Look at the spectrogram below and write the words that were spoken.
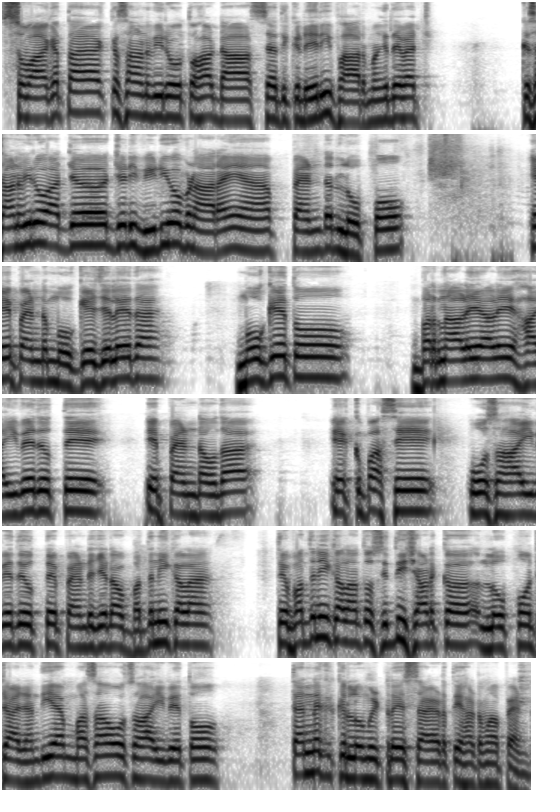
ਸਵਾਗਤ ਹੈ ਕਿਸਾਨ ਵੀਰੋ ਤੁਹਾਡਾ ਸਿੱਧਕ ਡੇਰੀ ਫਾਰਮਿੰਗ ਦੇ ਵਿੱਚ। ਕਿਸਾਨ ਵੀਰੋ, ਅੱਜ ਜਿਹੜੀ ਵੀਡੀਓ ਬਣਾ ਰਹੇ ਆ ਪਿੰਡ ਲੋਪੋਂ, ਇਹ ਪਿੰਡ ਮੋਗੇ ਜ਼ਿਲ੍ਹੇ ਦਾ ਮੋਗੇ ਤੋਂ ਬਰਨਾਲੇ ਵਾਲੇ ਹਾਈਵੇ ਦੇ ਉੱਤੇ ਇਹ ਪਿੰਡ ਆਉਂਦਾ ਇੱਕ ਪਾਸੇ ਉਸ ਹਾਈਵੇ ਦੇ ਉੱਤੇ ਪਿੰਡ ਜਿਹੜਾ ਉਹ ਬੱਧਨੀ ਕਲਾਂ ਹੈ ਤੇ ਬੱਧਨੀ ਕਲਾਂ ਤੋਂ ਸਿੱਧੀ ਸੜਕ ਲੋਪੋਂ ਚ ਆ ਜਾਂਦੀ ਹੈ। ਮਸਾਂ ਉਸ ਹਾਈਵੇ ਤੋਂ 3 ਕਿਲੋਮੀਟਰ ਇਸ ਸਾਈਡ ਤੇ ਹਟਵਾ ਪਿੰਡ।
